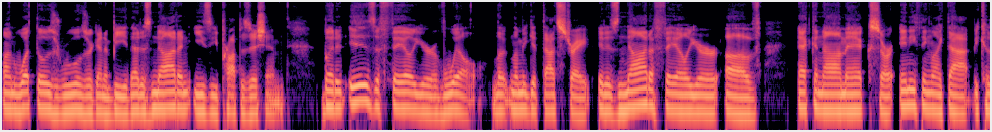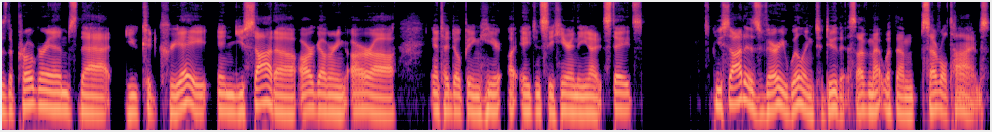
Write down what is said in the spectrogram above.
on what those rules are going to be. That is not an easy proposition but it is a failure of will. Let, let me get that straight. It is not a failure of economics or anything like that because the programs that you could create in USADA, our governing, our uh, anti-doping here, uh, agency here in the United States, USADA is very willing to do this. I've met with them several times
